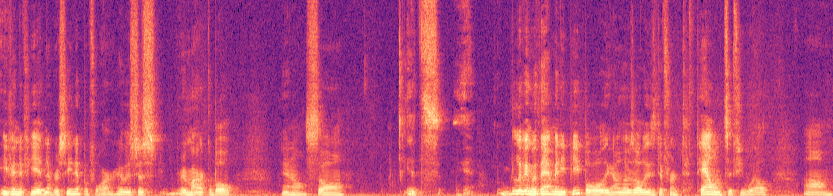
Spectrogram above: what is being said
even if he had never seen it before. It was just remarkable, you know. So it's living with that many people, you know, there's all these different talents, if you will. Um,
